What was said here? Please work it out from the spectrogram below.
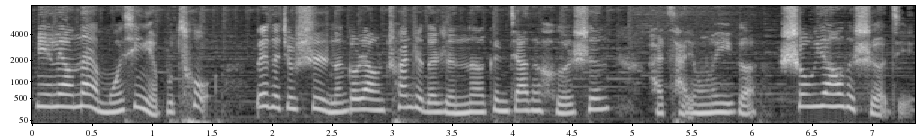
面料耐磨性也不错。为的就是能够让穿着的人呢更加的合身，还采用了一个收腰的设计。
